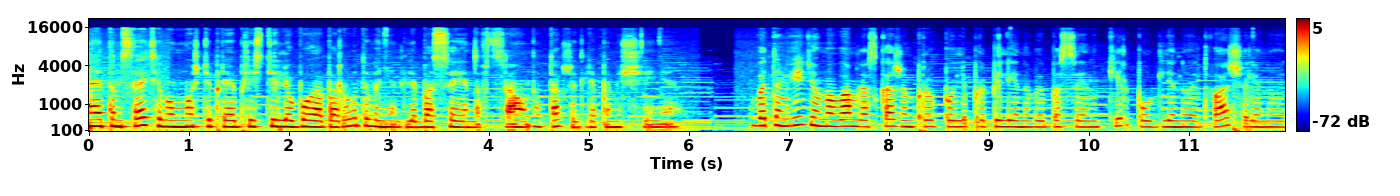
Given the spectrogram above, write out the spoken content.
На этом сайте вы можете приобрести любое оборудование для бассейнов, саун, а также для помещения. В этом видео мы вам расскажем про полипропиленовый бассейн Кирпол длиной 2, шириной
